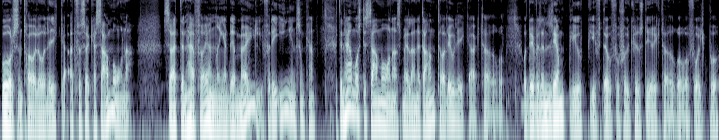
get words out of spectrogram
vårdcentraler och lika, att försöka samordna så att den här förändringen blir möjlig. För det är ingen som kan... Den här måste samordnas mellan ett antal olika aktörer. Och det är väl en lämplig uppgift då för sjukhusdirektörer och folk på,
